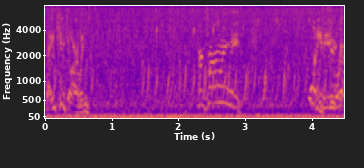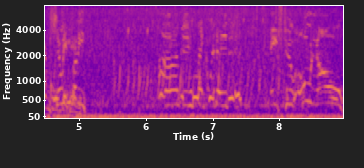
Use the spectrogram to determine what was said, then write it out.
Thank you, darling. You're drowning me! What are you Being doing, silly buddy! Ah, I'm being liquidated. H2, oh no!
